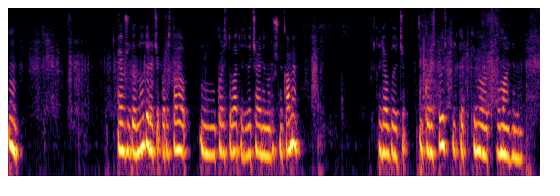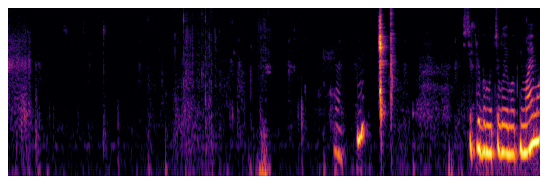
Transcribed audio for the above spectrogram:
М. Я вже давно, до речі, перестала м, користуватися звичайними рушниками для обличчя. І користуюсь тільки такими от бумажними. Всіх любимо, цілуємо, обнімаємо.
